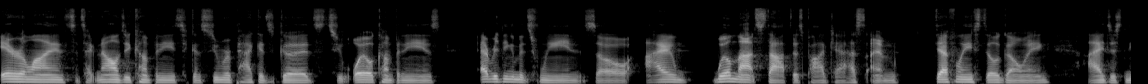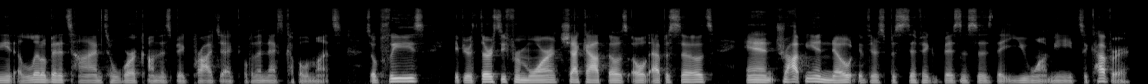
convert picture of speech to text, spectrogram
airlines to technology companies to consumer packaged goods to oil companies, everything in between. So I will not stop this podcast. I'm definitely still going. I just need a little bit of time to work on this big project over the next couple of months. So please, if you're thirsty for more, check out those old episodes and drop me a note if there's specific businesses that you want me to cover.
